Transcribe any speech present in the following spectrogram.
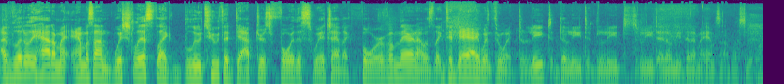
I've literally had on my Amazon wish list like Bluetooth adapters for the Switch. I have like four of them there, and I was like, today I went through it. Delete, delete, delete, delete. I don't need that on my Amazon list anymore.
